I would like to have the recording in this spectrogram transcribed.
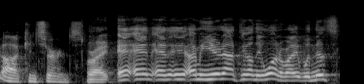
uh, concerns. Right. And, and, and I mean, you're not the only one, right? When this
